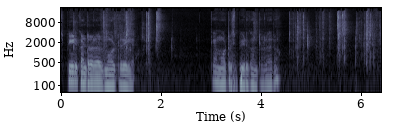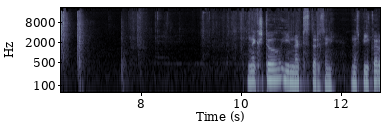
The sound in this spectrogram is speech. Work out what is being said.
ಸ್ಪೀಡ್ ಕಂಟ್ರೋಲರ್ ಮೋಟ್ರಿಗೆ okay motor speed controller next ಈ ನಟ್ಸ್ ತರಿಸೀನಿ. ನಾ ಸ್ಪೀಕರ್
